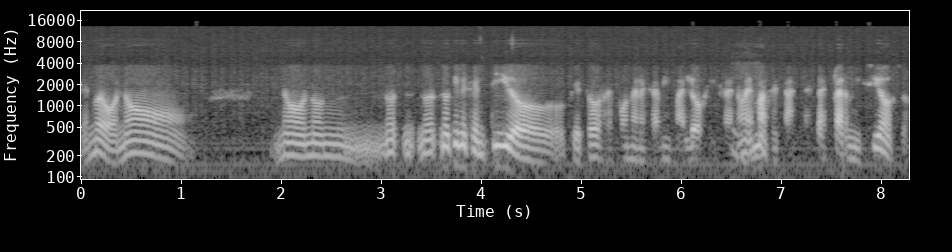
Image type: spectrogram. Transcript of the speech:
De nuevo, no, no, no, no, no, tiene sentido que todos respondan a esa misma lógica, ¿no? Es más, está, está pernicioso.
